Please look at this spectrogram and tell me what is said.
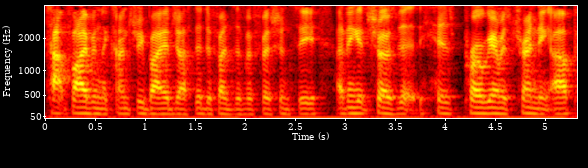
top five in the country by adjusted defensive efficiency. I think it shows that his program is trending up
